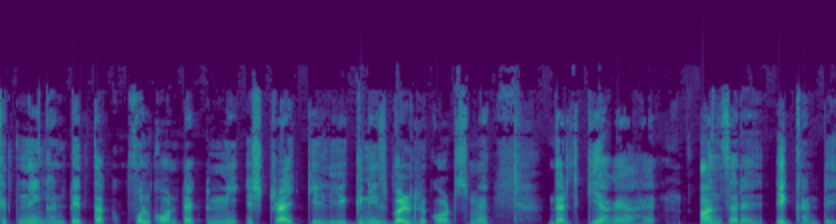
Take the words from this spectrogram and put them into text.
कितने घंटे तक फुल कॉन्टैक्ट नी स्ट्राइक के लिए गिनीज वर्ल्ड रिकॉर्ड्स में दर्ज किया गया है? आंसर है एक घंटे।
